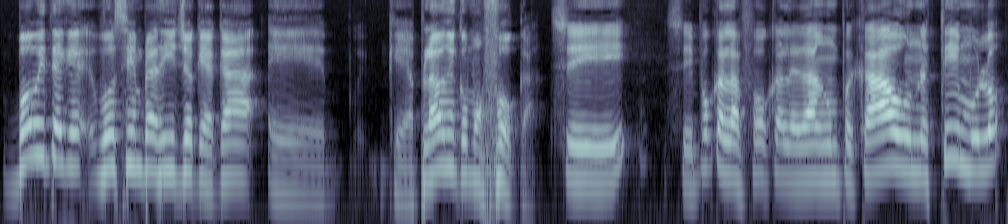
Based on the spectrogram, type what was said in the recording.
Vos viste que vos siempre has dicho que acá eh, que aplauden como foca. Sí, sí, porque a la foca le dan un pecado, un estímulo.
